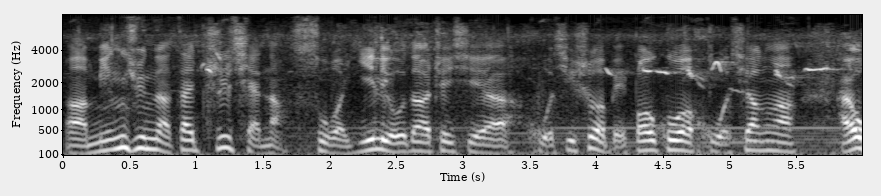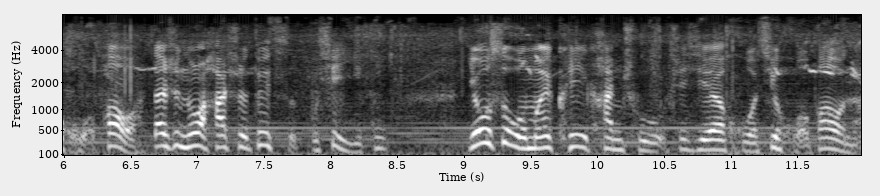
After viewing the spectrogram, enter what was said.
啊，明军呢，在之前呢所遗留的这些火器设备，包括火枪啊，还有火炮啊，但是努尔哈赤对此不屑一顾。由此我们可以看出，这些火器火炮呢，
